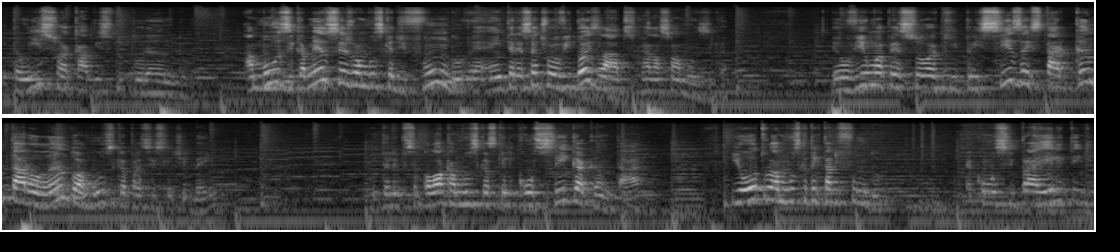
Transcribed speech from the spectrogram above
Então isso acaba estruturando. A música, mesmo seja uma música de fundo, é, é interessante ouvir dois lados com relação à música. Eu ouvi uma pessoa que precisa estar cantarolando a música para se sentir bem. Então ele coloca músicas que ele consiga cantar. E outro, a música tem que estar de fundo. É como se para ele tem que,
